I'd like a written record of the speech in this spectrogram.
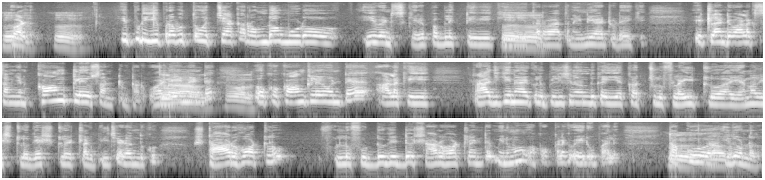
వాళ్ళు. ఇప్పుడు ఈ ప్రభుత్వం వచ్చాక రెండో మూడో ఈవెంట్స్కి రిపబ్లిక్ టీవీకి తర్వాత ఇండియా టుడేకి ఇట్లాంటి వాళ్ళకి సంబంధించిన కాంక్లేవ్స్ అంటుంటారు. వాళ్ళు ఏంటంటే ఒక కాంక్లేవ్ అంటే వాళ్ళకి రాజకీయ నాయకులు పిలిచినందుకు అయ్యే ఖర్చులు ఫ్లైట్లు ఆ ఎనలిస్టులు గెస్ట్లు ఇట్లా పిలిచేటందుకు స్టార్ హోటల్ ఫుల్ ఫుడ్ గిడ్డు స్టార్ హోటల్ అంటే మినిమం ఒక్కొక్కరికి వెయ్యి రూపాయలు. తక్కువ ఇది ఉండదు.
